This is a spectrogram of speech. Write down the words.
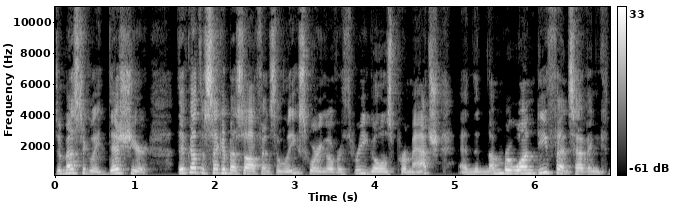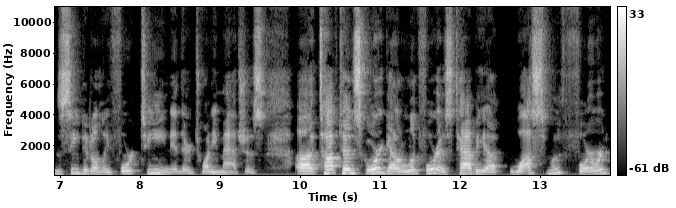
Domestically, this year, They've got the second best offense in the league, scoring over three goals per match, and the number one defense, having conceded only 14 in their 20 matches. Uh, top 10 scorer, got to look for is Tabea Wasmuth, forward.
